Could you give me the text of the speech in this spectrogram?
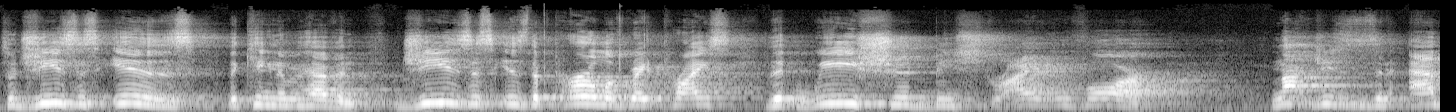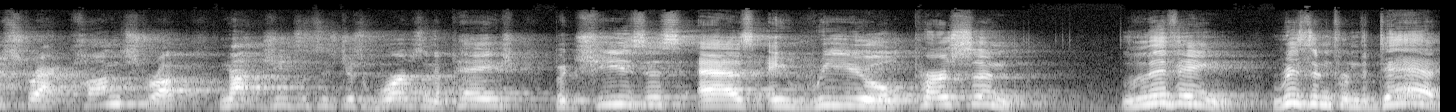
So Jesus is the kingdom of heaven. Jesus is the pearl of great price that we should be striving for. Not Jesus is an abstract construct, not Jesus is just words on a page, but Jesus as a real person, living, risen from the dead.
